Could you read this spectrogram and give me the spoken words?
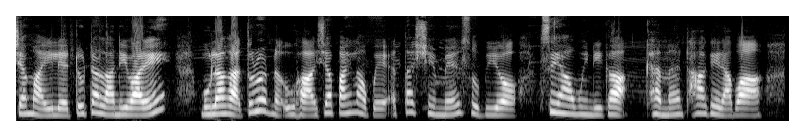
ကျမ်းမာရေးလည်းတိုးတက်လာနေပါတယ်။မူလကသူတို့နှစ်ဦးဟာရပ်ပိုင်းလောက်ပဲအသက်ရှင်မဲဆိုပြီးတော့ဆရာဝန်တွေကခံမှန်းထားခဲ့တာပါ။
